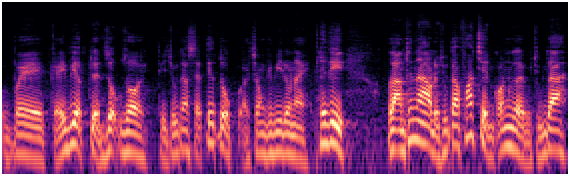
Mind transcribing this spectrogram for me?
về cái việc tuyển dụng rồi thì chúng ta sẽ tiếp tục ở trong cái video này. Thế thì làm thế nào để chúng ta phát triển con người của chúng ta?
